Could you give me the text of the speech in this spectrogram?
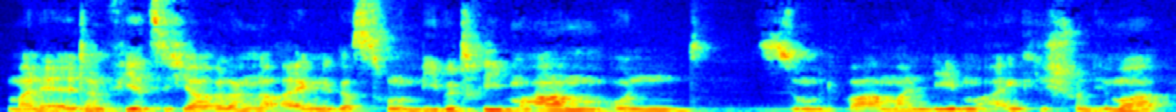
meine Eltern 40 Jahre lang eine eigene Gastronomie betrieben haben und somit war mein Leben eigentlich schon immer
